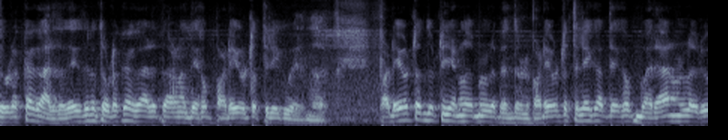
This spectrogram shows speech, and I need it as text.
തുടക്കകാലത്ത് അദ്ദേഹത്തിന്റെ തുടക്കകാലത്താണ് അദ്ദേഹം പടയോട്ടത്തിലേക്ക് വരുന്നത്. പടയോട്ടം തൊട്ട് ഞങ്ങൾ തമ്മിലുള്ള ബന്ധമുണ്ട്. പടയോട്ടത്തിലേക്ക് അദ്ദേഹം വരാനുള്ള ഒരു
